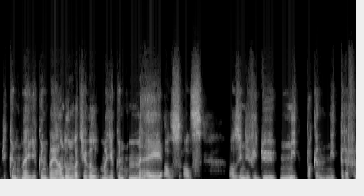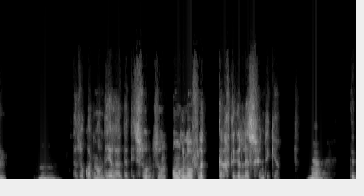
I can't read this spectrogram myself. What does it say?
Je, kunt mij, je kunt mij aandoen wat je wil, maar je kunt mij als, als, als individu niet pakken, niet treffen. Hmm. Dat is ook wat Mandela. Dat is zo'n zo'n ongelooflijk krachtige les, vind ik. Ja. Ja. Dit,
